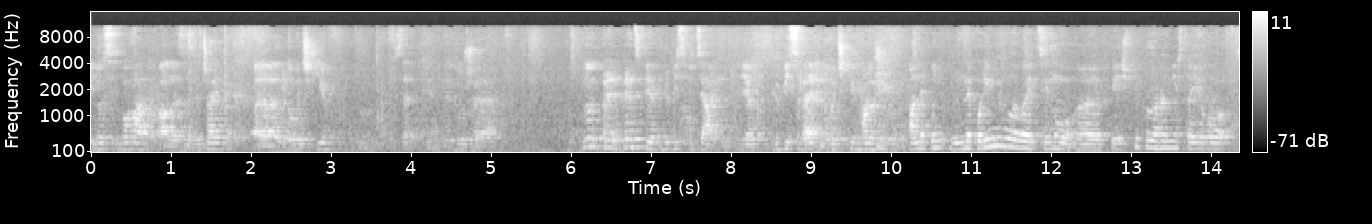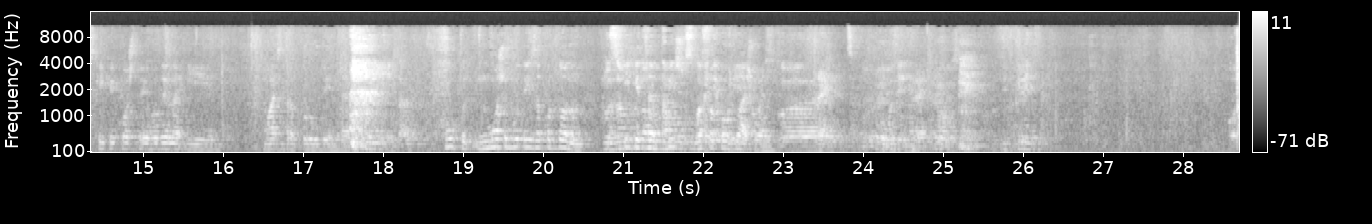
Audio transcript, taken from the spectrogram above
і досить багато, але зазвичай е, новачків все-таки не дуже. Ну, в принципі, як в будь-якій спеціальній, як в будь-якій сфері, дуже дуже. А не, по- не порівнювали ви ціну е, PHP-програміста його, скільки коштує година і майстра по Ruby В Rails? Так? Ну, може бути і за кордоном. Ну, за Наскільки це кордоном там більш був слайд, я порівнював, е, рейти, це були по годині рейти. Відкриті. От,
